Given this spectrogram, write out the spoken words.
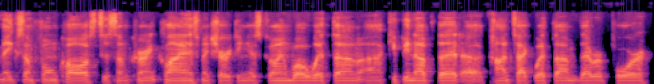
make some phone calls to some current clients, make sure everything is going well with them, uh, keeping up that uh, contact with them, that rapport.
